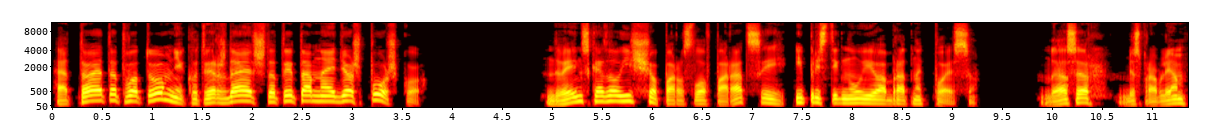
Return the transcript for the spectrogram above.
А то этот вот умник утверждает, что ты там найдешь пушку». Двейн сказал еще пару слов по рации и пристегнул ее обратно к поясу. «Да, сэр, без проблем».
